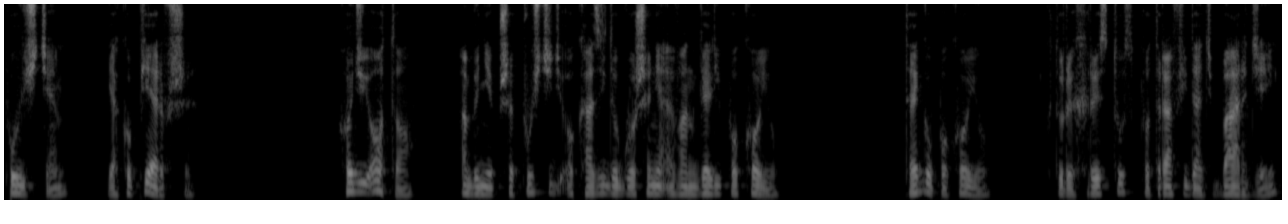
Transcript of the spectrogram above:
pójściem jako pierwszy. Chodzi o to, aby nie przepuścić okazji do głoszenia Ewangelii pokoju, tego pokoju, który Chrystus potrafi dać bardziej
